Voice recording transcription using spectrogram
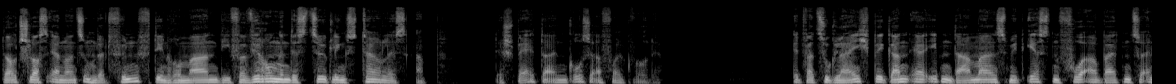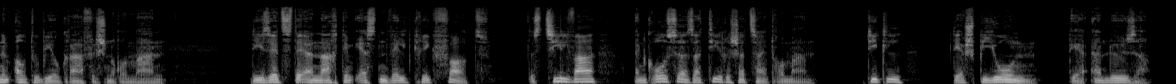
Dort schloss er 1905 den Roman Die Verwirrungen des Zöglings Törles ab, der später ein großer Erfolg wurde. Etwa zugleich begann er eben damals mit ersten Vorarbeiten zu einem autobiografischen Roman. Die setzte er nach dem Ersten Weltkrieg fort. Das Ziel war ein großer satirischer Zeitroman. Titel Der Spion, der Erlöser.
